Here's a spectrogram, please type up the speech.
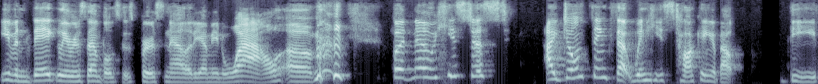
even vaguely resembles his personality, I mean, wow. Um, but no, he's just. I don't think that when he's talking about the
